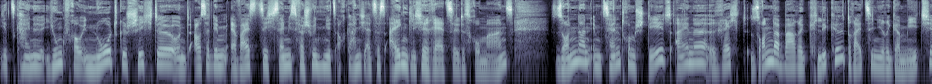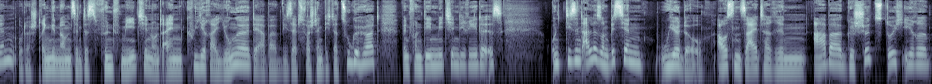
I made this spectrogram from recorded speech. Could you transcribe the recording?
jetzt keine Jungfrau in Not-Geschichte und außerdem erweist sich Sammys Verschwinden jetzt auch gar nicht als das eigentliche Rätsel des Romans, sondern im Zentrum steht eine recht sonderbare Clique 13-jähriger Mädchen oder streng genommen sind es fünf Mädchen und ein queerer Junge, der aber wie selbstverständlich dazugehört, wenn von den Mädchen die Rede ist. Und die sind alle so ein bisschen Weirdo, Außenseiterinnen, aber geschützt durch ihre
